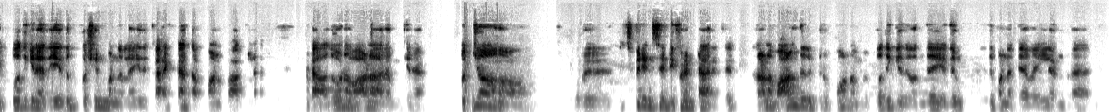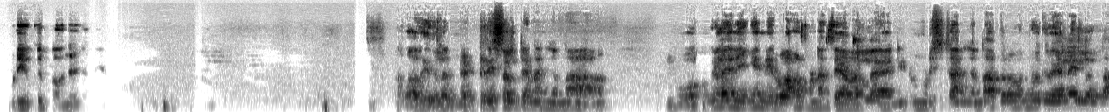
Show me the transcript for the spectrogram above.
இப்போதைக்கு நான் அதை எதுவும் கொஸ்டின் பண்ணல. இது கரெக்டா தப்பான்னு பார்க்கல. பட் அதோட வாழ ஆரம்பிக்கிறேன் கொஞ்சம் ஒரு எக்ஸ்பீரியன்ஸே டிஃப்ரெண்டா இருக்கு. அதனால வாழ்ந்துகிட்டு இருப்போம். நம்ம இப்போதைக்கு இது வந்து எதுவும் இது பண்ண தேவையில்லைன்ற முடிவுக்கு இப்ப வந்திருக்கு அதாவது இதுல நெட் ரிசல்ட் என்னன்னு சொன்னா உங்களை நீங்க நிர்வாகம் பண்ண தேவையில்ல. நீட்டு முடிச்சுட்டான்னு சொன்னா அப்புறம் உங்களுக்கு வேலை இல்லைல்ல.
